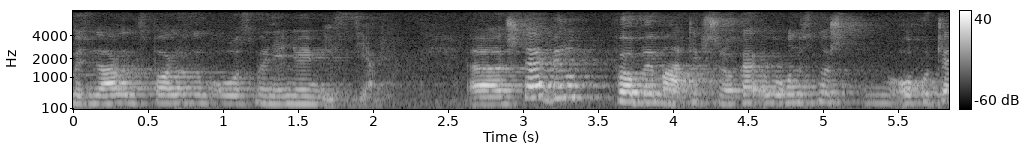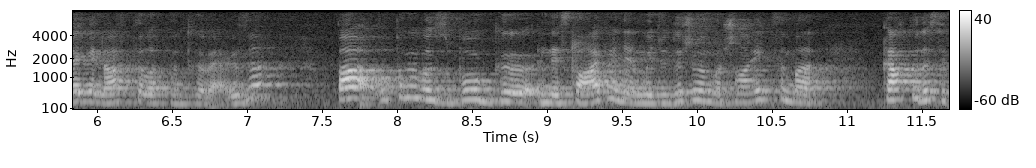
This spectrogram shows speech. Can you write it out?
međunarodni sporazum o smanjenju emisija. Šta je bilo problematično, odnosno oko čega je nastala kontroverza? Pa upravo zbog neslaganja među državama članicama kako da se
